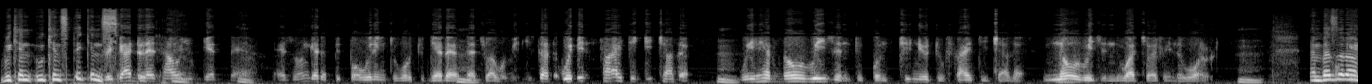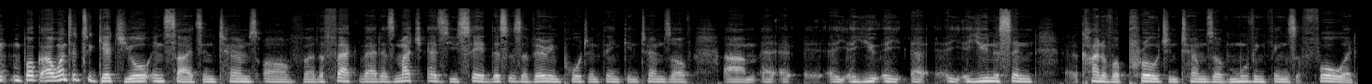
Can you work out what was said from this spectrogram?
We can we can speak in regardless how you get there. Yeah as long as the people are willing to work together, mm. that's what we. Instead, we've been fighting each other. Mm. We have no reason to continue to fight each other. No reason whatsoever in the world. Mm. Ambassador okay. Mpoko, I wanted to get your insights in terms of uh, the fact that as much as you say this is a very important thing in terms of um, a, a, a, a, unison kind of approach in terms of moving things forward,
